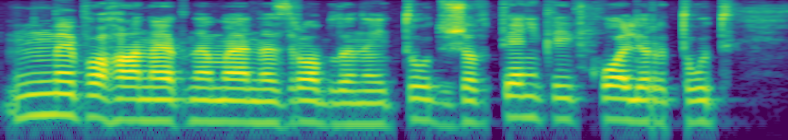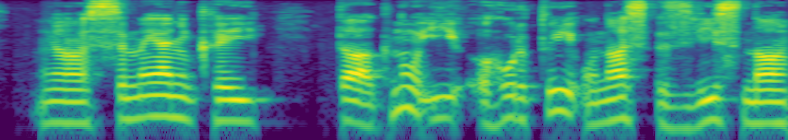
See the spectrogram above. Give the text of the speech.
непогано, як на мене, зроблений. Тут жовтенький колір, тут е, синенький. Так, ну і гурти у нас, звісно,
